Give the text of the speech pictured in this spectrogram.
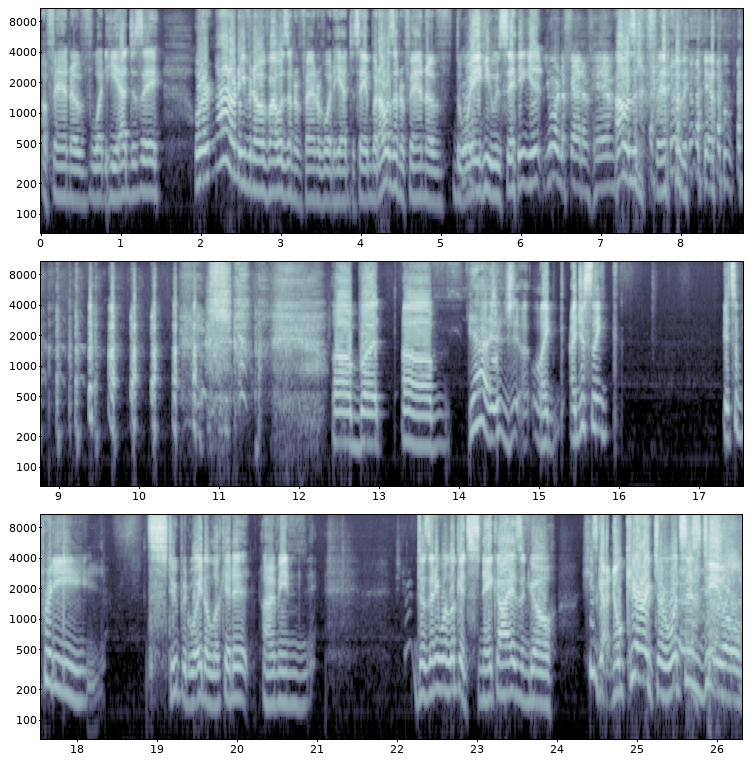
a fan of what he had to say. Or I don't even know if I wasn't a fan of what he had to say, but I wasn't a fan of the way he was saying it. You weren't a fan of him. I wasn't a fan of him. uh, but um, yeah, it's like I just think it's a pretty stupid way to look at it. I mean, does anyone look at Snake Eyes and go, "He's got no character. What's his deal?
